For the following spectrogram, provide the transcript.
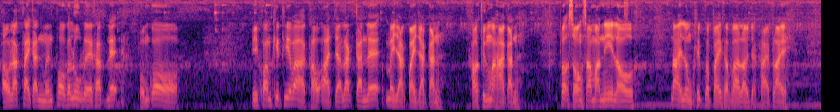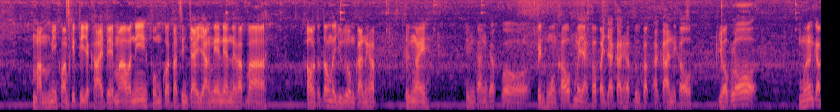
เขารักใคร่กันเหมือนพ่อกับลูกเลยครับ และผมก็มีความคิดที่ว่าเขาอาจจะรักกันและไม่อยากไปจากกัน เขาถึงมาหากัน เพราะสองสามวันนี้เราได้ลงคลิปเข้าไปครับว่าเราจะขายพลาย หม่ำมีความคิดที่จะขายแต่มาวันนี้ ผมก็ตัดสินใจอย่างแน่ๆนะครับ ว่าเขาจะต้องได้อยู่ร่วมกันนะครับ ถึงไงถึงกันครับก็เป็นห่วงเขาไม่อยากเข้าไปจากกันครับดูครับอาการที่เขาหยอกล้อเหมือนกับ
